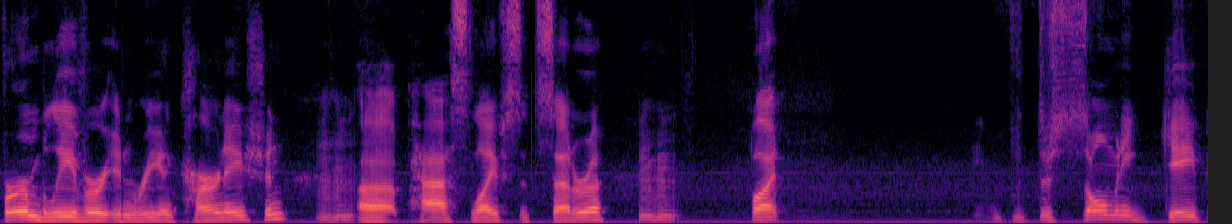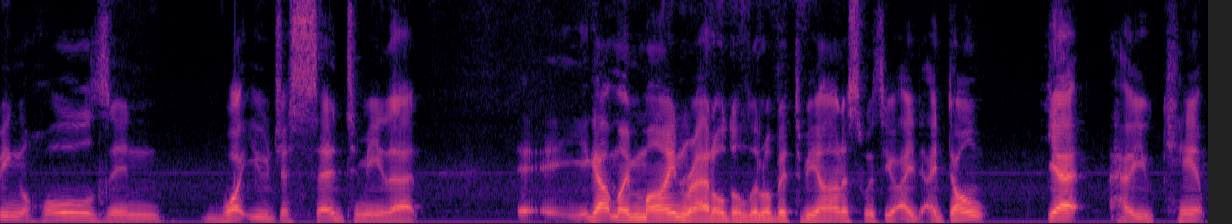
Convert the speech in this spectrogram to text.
firm believer in reincarnation, mm-hmm. uh, past lives, etc. Mm-hmm. But there's so many gaping holes in what you just said to me that you got my mind rattled a little bit, to be honest with you. I, I don't get how you can't.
